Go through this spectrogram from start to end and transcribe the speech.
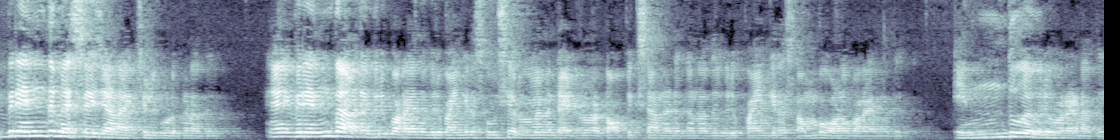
ഇവരെന്ത് മെസ്സേജാണ് ആക്ച്വലി കൊടുക്കുന്നത്? ഇവരെന്താണ് ഇവർ പറയുന്നത്? ഇവർ ഭയങ്കര സോഷ്യൽ റിലവന്റ് ആയിട്ടുള്ള ടോപ്പിക്സ് ആണ് എടുക്കുന്നത്. ഇവർ ഭയങ്കര സംഭവമാണ് പറയുന്നത്. എന്തും ഇവർ പറയണത്?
